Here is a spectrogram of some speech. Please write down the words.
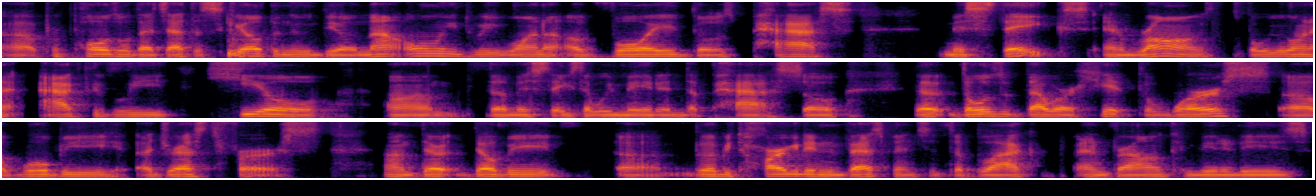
uh, proposal that's at the scale of the New Deal, not only do we want to avoid those past mistakes and wrongs, but we want to actively heal um, the mistakes that we made in the past. So the, those that were hit the worst uh, will be addressed first. Um, there, there'll be uh, there'll be targeted investments into Black and Brown communities,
